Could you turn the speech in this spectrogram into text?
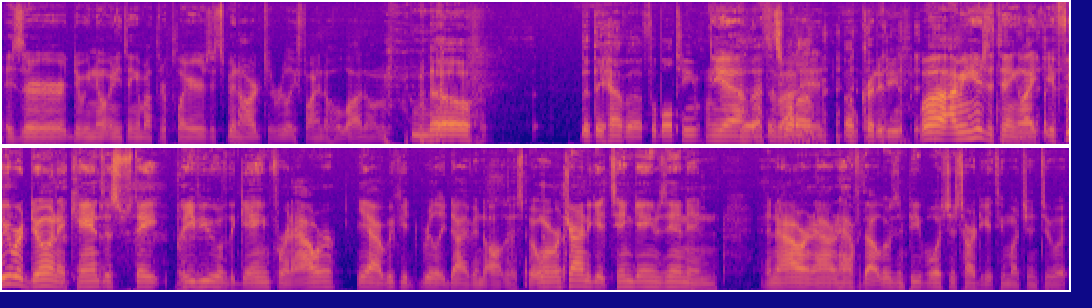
is there do we know anything about their players? It's been hard to really find a whole lot on them. no, that they have a football team. yeah, that's, that's about what. I'm, I'm crediting. Well, I mean, here's the thing. Like, if we were doing a Kansas State preview of the game for an hour, yeah, we could really dive into all this. But when we're trying to get 10 games in in an hour, an hour and a half without losing people, it's just hard to get too much into it.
